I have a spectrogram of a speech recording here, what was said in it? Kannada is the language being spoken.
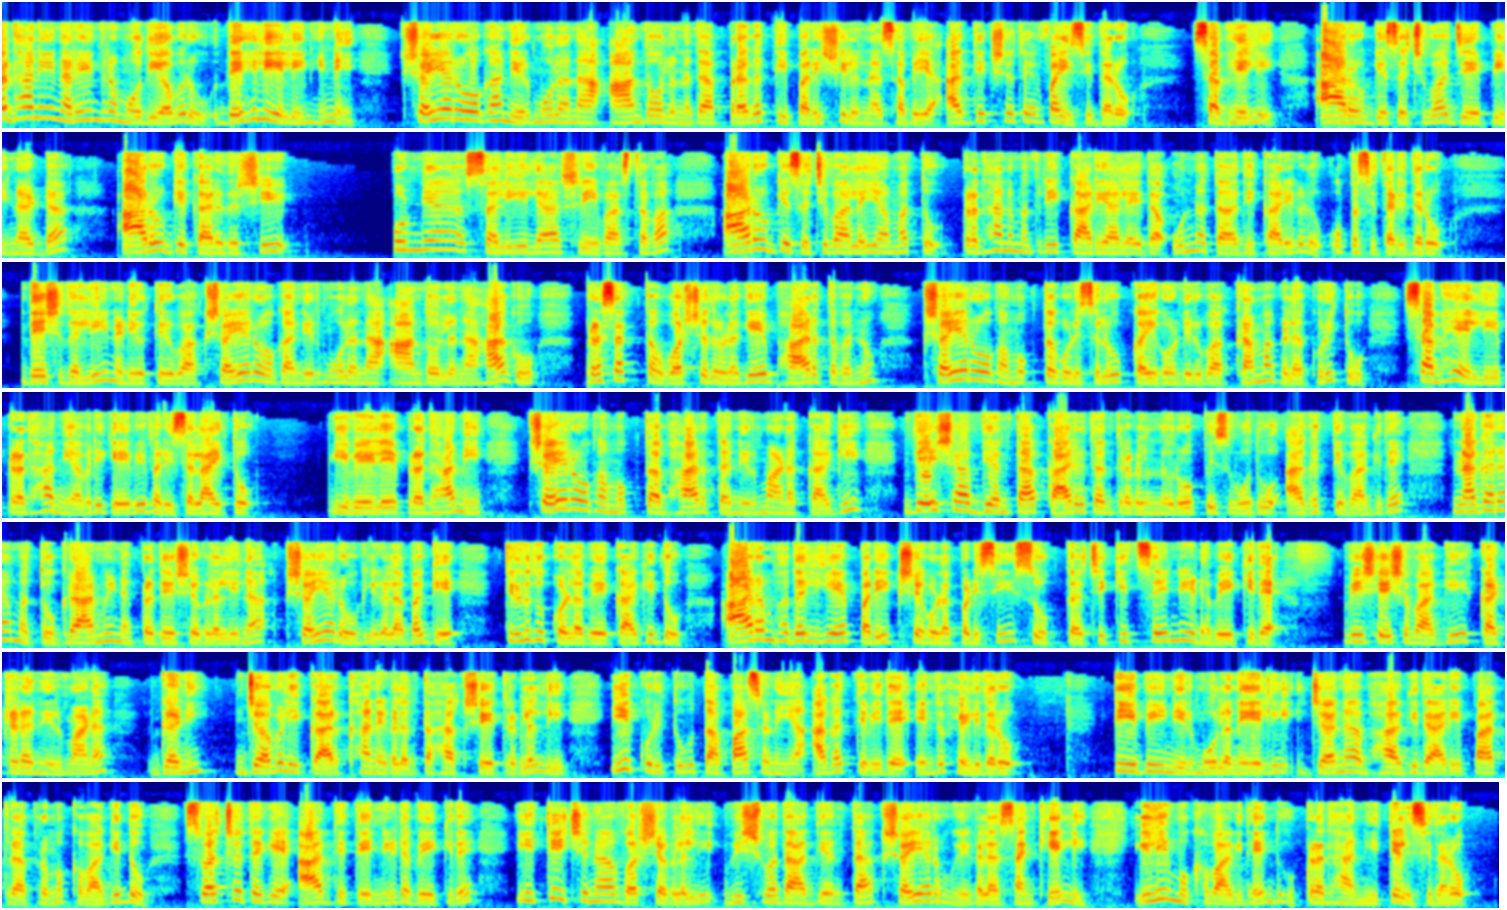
ಪ್ರಧಾನಿ ನರೇಂದ್ರ ಮೋದಿ ಅವರು ದೆಹಲಿಯಲ್ಲಿ ನಿನ್ನೆ ಕ್ಷಯರೋಗ ನಿರ್ಮೂಲನಾ ಆಂದೋಲನದ ಪ್ರಗತಿ ಪರಿಶೀಲನಾ ಸಭೆಯ ಅಧ್ಯಕ್ಷತೆ ವಹಿಸಿದ್ದರು. ಸಭೆಯಲ್ಲಿ ಆರೋಗ್ಯ ಸಚಿವ ಜೆಪಿ ನಡ್ಡಾ, ಆರೋಗ್ಯ ಕಾರ್ಯದರ್ಶಿ ಪುಣ್ಯ ಸಲೀಲ ಶ್ರೀವಾಸ್ತವ, ಆರೋಗ್ಯ ಸಚಿವಾಲಯ ಮತ್ತು ಪ್ರಧಾನಮಂತ್ರಿ ಕಾರ್ಯಾಲಯದ ಉನ್ನತ ಅಧಿಕಾರಿಗಳು ಉಪಸ್ಥಿತರಿದ್ದರು. ದೇಶದಲ್ಲಿ ನಡೆಯುತ್ತಿರುವ ಕ್ಷಯರೋಗ ನಿರ್ಮೂಲನಾ ಆಂದೋಲನ ಹಾಗೂ ಪ್ರಸಕ್ತ ವರ್ಷದೊಳಗೆ ಭಾರತವನ್ನು ಕ್ಷಯರೋಗ ಮುಕ್ತಗೊಳಿಸಲು ಕೈಗೊಂಡಿರುವ ಕ್ರಮಗಳ ಕುರಿತು ಸಭೆಯಲ್ಲಿ ಪ್ರಧಾನಿ ಅವರಿಗೆ ವಿವರಿಸಲಾಯಿತು. ಈ ವೇಳೆ ಪ್ರಧಾನಿ ಕ್ಷಯರೋಗ ಮುಕ್ತ ಭಾರತ ನಿರ್ಮಾಣಕ್ಕಾಗಿ ದೇಶಾದ್ಯಂತ ಕಾರ್ಯತಂತ್ರಗಳನ್ನು ರೂಪಿಸುವುದು ಅಗತ್ಯವಾಗಿದೆ. ನಗರ ಮತ್ತು ಗ್ರಾಮೀಣ ಪ್ರದೇಶಗಳಲ್ಲಿನ ಕ್ಷಯ ರೋಗಿಗಳ ಬಗ್ಗೆ ತಿಳಿದುಕೊಳ್ಳಬೇಕಾಗಿದ್ದು, ಆರಂಭದಲ್ಲಿಯೇ ಪರೀಕ್ಷೆಗೊಳಪಡಿಸಿ ಸೂಕ್ತ ಚಿಕಿತ್ಸೆ ನೀಡಬೇಕಿದೆ. ವಿಶೇಷವಾಗಿ ಕಟ್ಟಡ ನಿರ್ಮಾಣ, ಗಣಿ, ಜವಳಿ ಕಾರ್ಖಾನೆಗಳಂತಹ ಕ್ಷೇತ್ರಗಳಲ್ಲಿ ಈ ಕುರಿತು ತಪಾಸಣೆಯ ಅಗತ್ಯವಿದೆ ಎಂದು ಹೇಳಿದರು. ಟಿಬಿ ನಿರ್ಮೂಲನೆಯಲ್ಲಿ ಜನ ಭಾಗಿದಾರಿ ಪಾತ್ರ ಪ್ರಮುಖವಾಗಿದ್ದು, ಸ್ವಚ್ಛತೆಗೆ ಆದ್ಯತೆ ನೀಡಬೇಕಿದೆ. ಇತ್ತೀಚಿನ ವರ್ಷಗಳಲ್ಲಿ ವಿಶ್ವದಾದ್ಯಂತ ಕ್ಷಯ ರೋಗಿಗಳ ಸಂಖ್ಯೆಯಲ್ಲಿ ಇಳಿಮುಖವಾಗಿದೆ ಎಂದು ಪ್ರಧಾನಿ ತಿಳಿಸಿದರು.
